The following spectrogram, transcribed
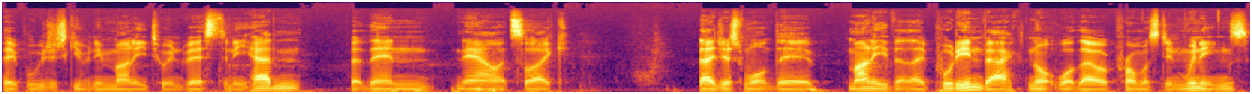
people were just giving him money to invest, and he hadn't. But then now it's like they just want their money that they put in back, not what they were promised in winnings.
